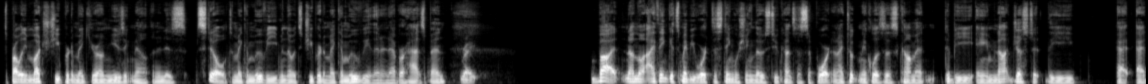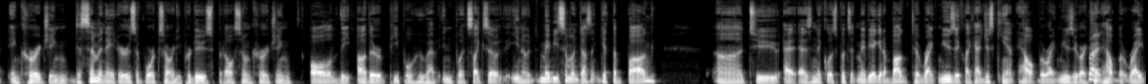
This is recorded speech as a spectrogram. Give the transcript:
it's probably much cheaper to make your own music now than it is still to make a movie, even though it's cheaper to make a movie than it ever has been. Right. But nonetheless, I think it's maybe worth distinguishing those two kinds of support. And I took Nicholas's comment to be aimed not just at the at, at encouraging disseminators of works already produced, but also encouraging all of the other people who have inputs. Like so, you know, maybe someone doesn't get the bug uh, to, as Nicholas puts it, maybe I get a bug to write music. Like I just can't help but write music, or I Right. can't help but write,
